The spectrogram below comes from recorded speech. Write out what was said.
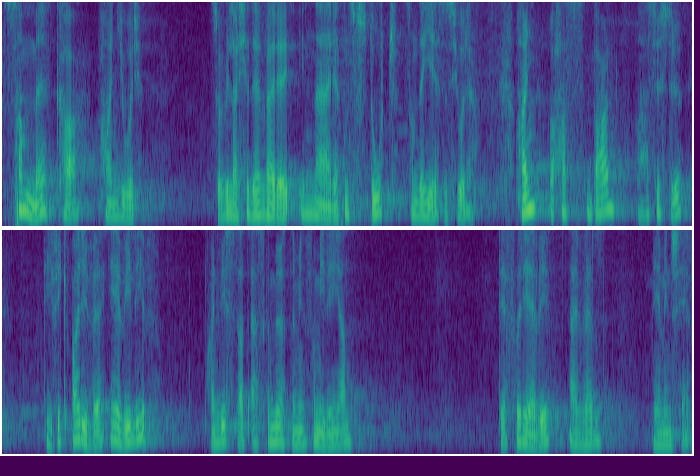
samme hva han gjorde, så ville ikke det være i nærheten så stort som det Jesus gjorde. Han og hans barn og hans hustru de fikk arve evig liv. Han visste at 'jeg skal møte min familie igjen'. Det for evig er vel med min sjel.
